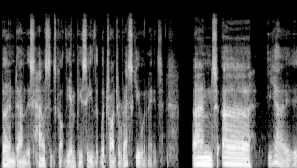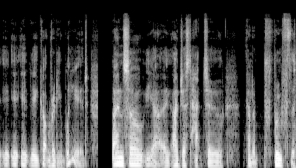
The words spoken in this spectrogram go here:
burn down this house that's got the NPC that we're trying to rescue in it. And uh, yeah, it, it, it, got really weird. And so, yeah, I, I just had to kind of proof the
